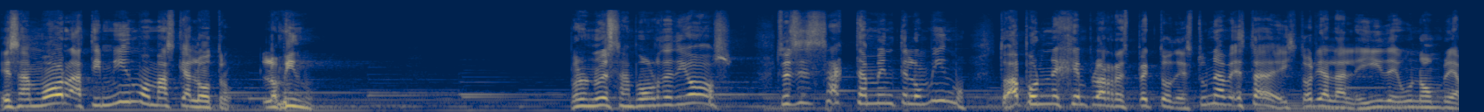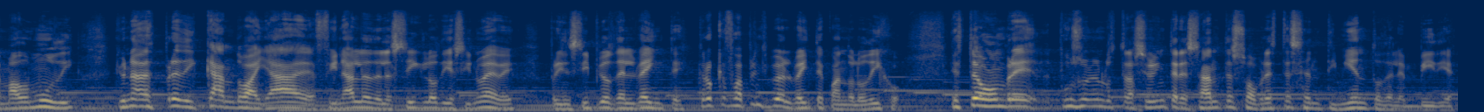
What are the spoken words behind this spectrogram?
es amor a ti mismo más que al otro. Lo mismo. Pero no es amor de Dios. Entonces es exactamente lo mismo. Te voy a poner un ejemplo al respecto de esto. Una vez, esta historia la leí de un hombre llamado Moody, que una vez predicando allá a eh, finales del siglo XIX, principios del 20, creo que fue a principios del 20 cuando lo dijo, este hombre puso una ilustración interesante sobre este sentimiento de la envidia.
